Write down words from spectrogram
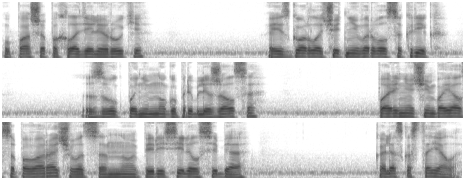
У Паши похолодели руки, а из горла чуть не вырвался крик. Звук понемногу приближался – Парень очень боялся поворачиваться, но пересилил себя. Коляска стояла.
